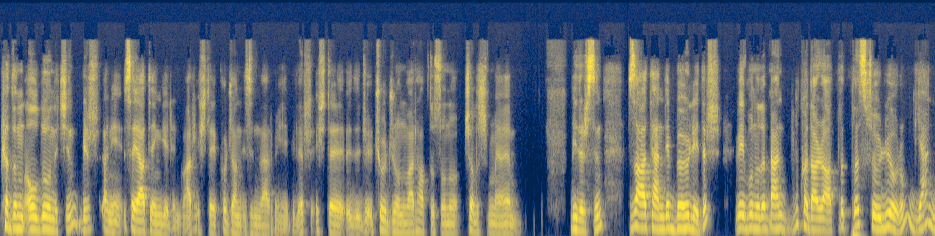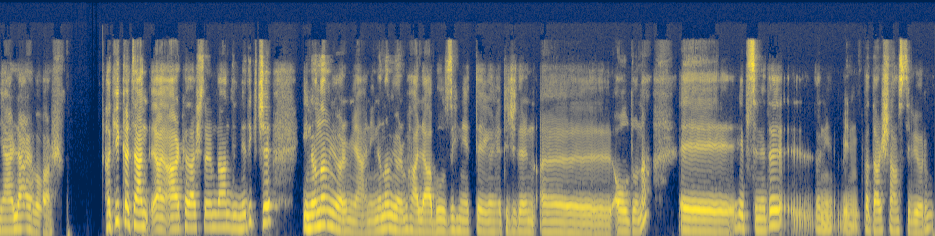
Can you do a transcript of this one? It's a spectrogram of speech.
kadın olduğun için bir hani seyahat engelin var. İşte kocan izin vermeyebilir. İşte çocuğun var hafta sonu çalışmaya bilirsin. Zaten de böyledir ve bunu da ben bu kadar rahatlıkla söylüyorum diyen yerler var. Hakikaten arkadaşlarımdan dinledikçe inanamıyorum yani inanamıyorum hala bu zihniyette yöneticilerin e, olduğuna. E, hepsine de e, hani benim kadar şans diliyorum.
